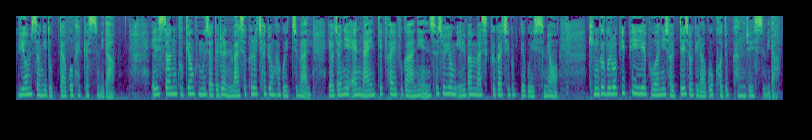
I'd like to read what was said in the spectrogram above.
위험성이 높다고 밝혔습니다. 일선 국경 근무자들은 마스크를 착용하고 있지만 여전히 N95가 아닌 수술용 일반 마스크가 지급되고 있으며 긴급으로 PPE의 보안이 절대적이라고 거듭 강조했습니다.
